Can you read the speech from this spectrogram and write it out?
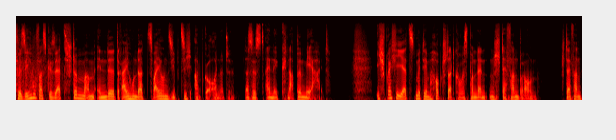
Für Seehofers Gesetz stimmen am Ende 372 Abgeordnete. Das ist eine knappe Mehrheit. Ich spreche jetzt mit dem Hauptstadtkorrespondenten Stefan Braun. Stefan,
